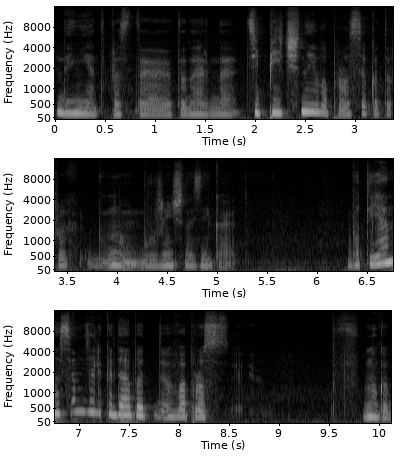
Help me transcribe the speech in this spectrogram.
Да нет, просто это, наверное, типичные вопросы, у которых ну, у женщин возникают. Вот я на самом деле, когда об этом вопрос ну, как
